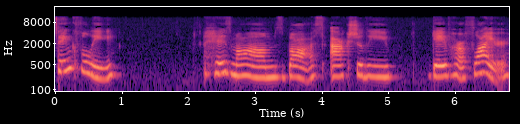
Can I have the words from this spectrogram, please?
Thankfully, his mom's boss actually gave her a flyer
